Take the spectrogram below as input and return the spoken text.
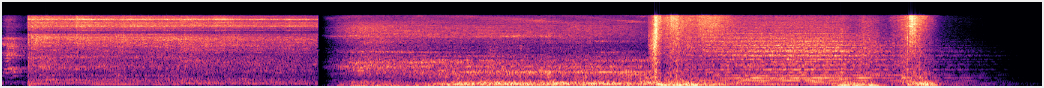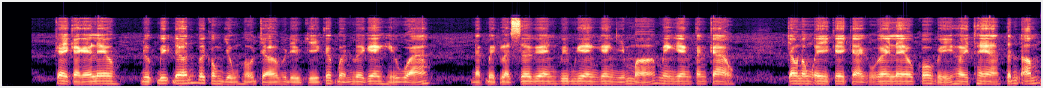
Cây cà gai leo được biết đến với công dụng hỗ trợ và điều trị các bệnh về gan hiệu quả, đặc biệt là sơ gan, viêm gan, gan nhiễm mỡ, men gan tăng cao. Trong đông y, cây cà gai leo có vị hơi the, tính ấm,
